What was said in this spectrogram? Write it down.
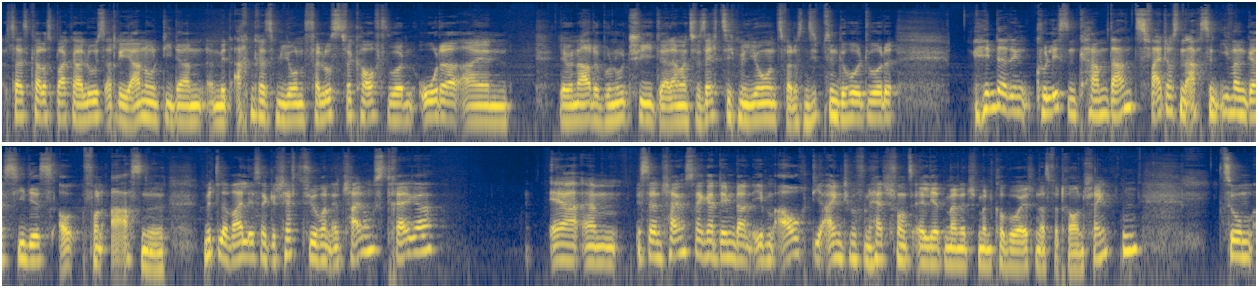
Das heißt, Carlos Bacca, Luis Adriano, die dann mit 38 Millionen Verlust verkauft wurden. Oder ein Leonardo Bonucci, der damals für 60 Millionen 2017 geholt wurde. Hinter den Kulissen kam dann 2018 Ivan Gassidis von Arsenal. Mittlerweile ist er Geschäftsführer und Entscheidungsträger. Er ähm, ist der Entscheidungsträger, dem dann eben auch die Eigentümer von Hedgefonds Elliott Management Corporation das Vertrauen schenkten. Zum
